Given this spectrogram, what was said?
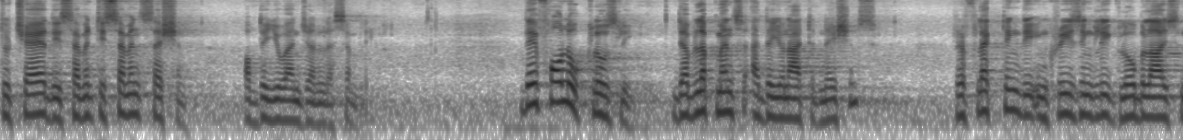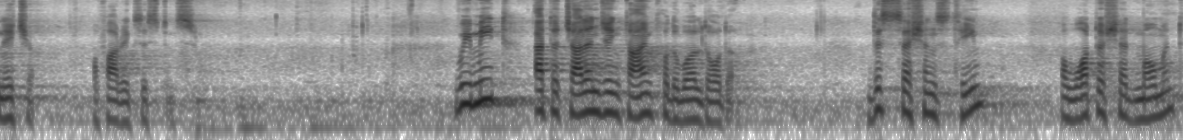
to chair the 77th session of the UN General Assembly. They follow closely developments at the United Nations, reflecting the increasingly globalized nature of our existence. We meet at a challenging time for the world order. This session's theme, a watershed moment,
